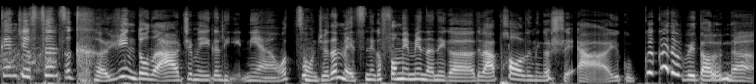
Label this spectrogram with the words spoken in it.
根据分子可运动的啊这么一个理念，我总觉得每次那个方便面的那个对吧泡的那个水啊，有股怪怪的味道的呢。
